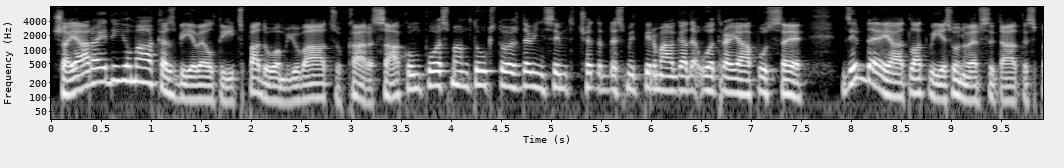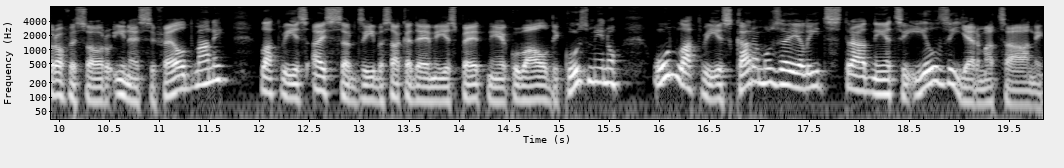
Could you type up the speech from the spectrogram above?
Šajā raidījumā, kas bija veltīts padomju vācu kara sākuma posmam 1941. gada otrajā pusē, dzirdējāt Latvijas Universitātes profesoru Inesi Feldmani, Latvijas aizsardzības akadēmijas pētnieku Valdi Kuzminu un Latvijas kara muzeja līdzstrādnieci Ilzi Jermacāni.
